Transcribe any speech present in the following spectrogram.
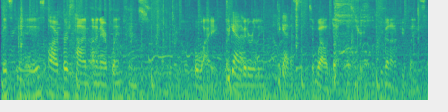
This is our first time on an airplane since Hawaii. Like, Together. Literally. Together. Well, yeah, that's true. We've been on a few planes so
